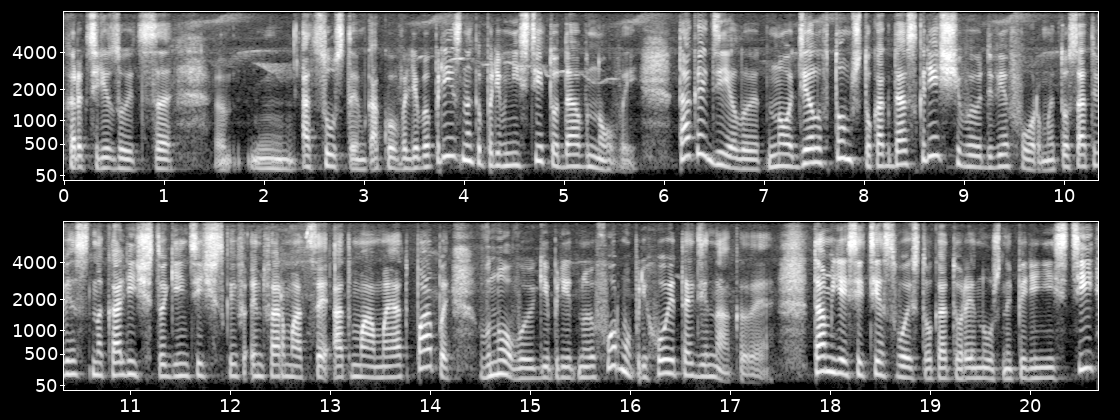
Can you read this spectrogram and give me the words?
характеризуется отсутствием какого-либо признака, привнести туда в новый. Так и делают. Но дело в том, что когда скрещивают две формы, то, соответственно, количество генетической информации от мамы и от папы в новую гибридную форму приходит одинаковое. Там есть и те свойства, которые нужно перенести,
